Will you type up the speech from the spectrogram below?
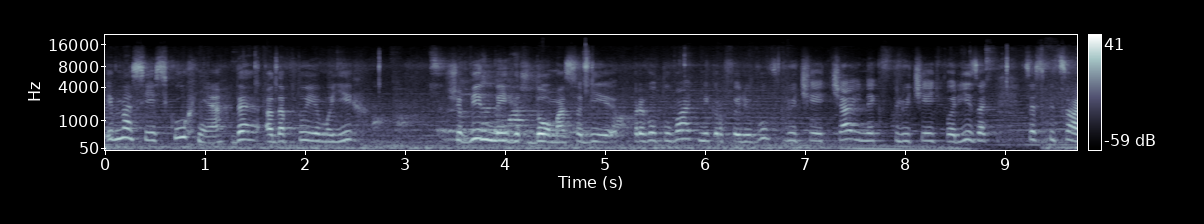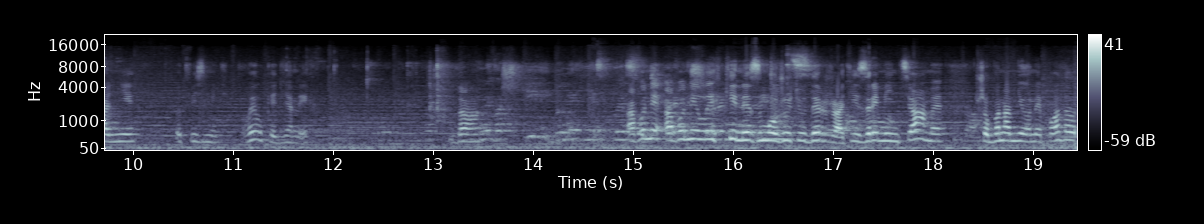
І в нас є кухня, де адаптуємо їх, щоб він міг вдома собі приготувати, мікрофильову включити, чайник включити, порізати. Це спеціальні, от візьміть, вилки для них. Да. Вони важкі, до них є А вони, а вони легкі не зможуть удержати із ремінцями, щоб вона в нього не падала.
